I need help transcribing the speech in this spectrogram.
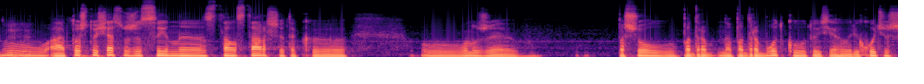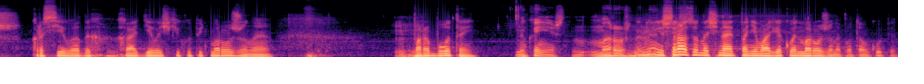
Ну, Мгм. а то, что сейчас уже сын э, стал старше, так э, он уже пошел подраб- на подработку. То есть я говорю, хочешь красиво отдыхать, девочке купить мороженое, Мгм. поработай. Ну, конечно, мороженое Ну и нынче- сразу начинает понимать, какое он мороженое потом купит.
